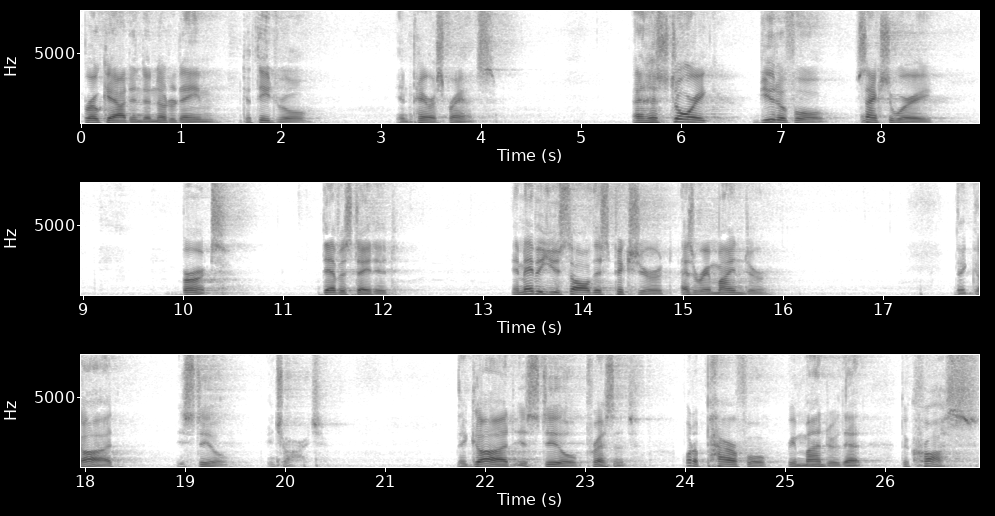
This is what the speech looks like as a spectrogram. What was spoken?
broke out in the Notre Dame Cathedral in Paris, France. a historic, beautiful sanctuary burnt, devastated. And maybe you saw this picture as a reminder that God is still in charge, that God is still present. What a powerful reminder that the cross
